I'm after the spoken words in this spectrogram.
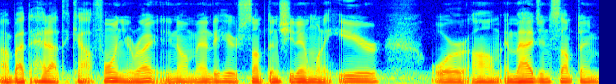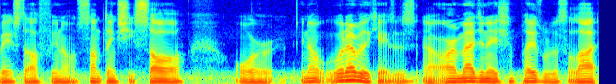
about to head out to California, right? You know, Amanda hears something she didn't want to hear, or um, imagine something based off you know something she saw, or you know whatever the case is. Our imagination plays with us a lot,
